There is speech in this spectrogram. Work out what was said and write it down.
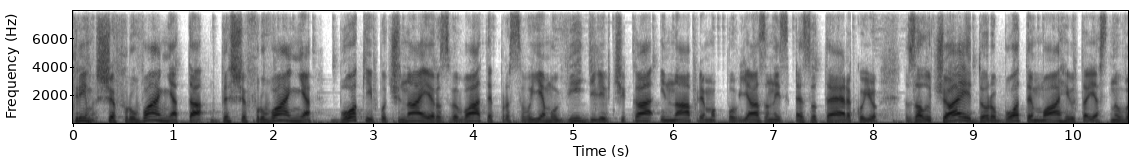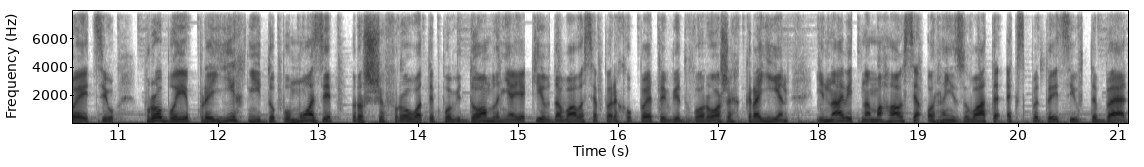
крім шифрування та дешифрування, Бокій починає розвивати при своєму відділі в ЧК і напрямок пов'язаний з езотерикою, залучає до роботи магів та ясновидців, пробує при їхній допомозі розшифровувати повідомлення, які вдавалося перехопити від ворожих країн, і навіть намагався організувати експедиції в Тибет.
